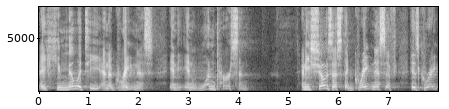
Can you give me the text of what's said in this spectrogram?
a humility and a greatness in, in one person. And he shows us that greatness of his great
